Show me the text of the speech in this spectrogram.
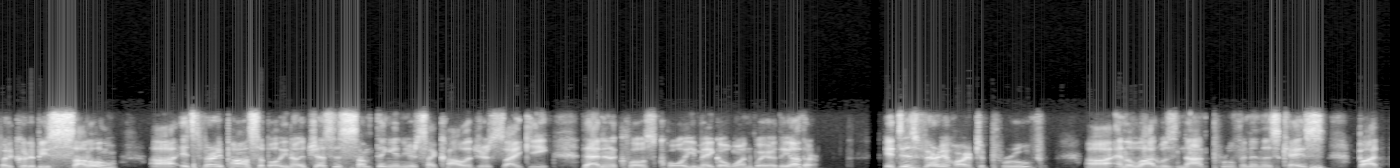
but could it be subtle? Uh, it's very possible. You know, it just is something in your psychology psyche that in a close call you may go one way or the other. It is very hard to prove, uh, and a lot was not proven in this case, but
